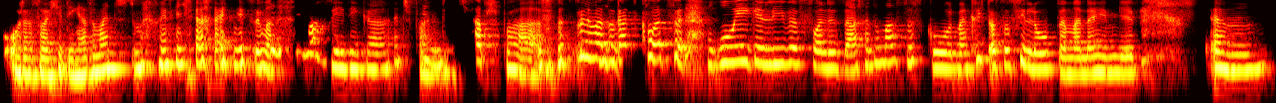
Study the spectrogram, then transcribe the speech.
Oder solche Dinge. Also meine Stimme, wenn ich da reingehe, ist immer, mach weniger, entspann mhm. dich, hab Spaß. Das sind immer so ganz kurze, ruhige, liebevolle Sachen. Du machst es gut. Man kriegt auch so viel Lob, wenn man da hingeht. Ähm,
